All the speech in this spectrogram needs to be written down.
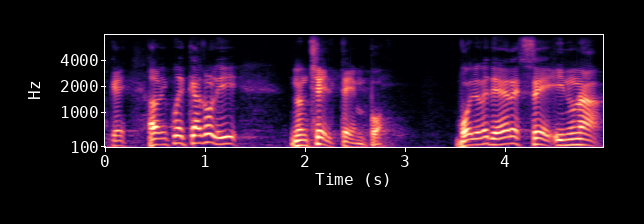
Okay? Allora in quel caso lì non c'è il tempo, voglio vedere se in una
